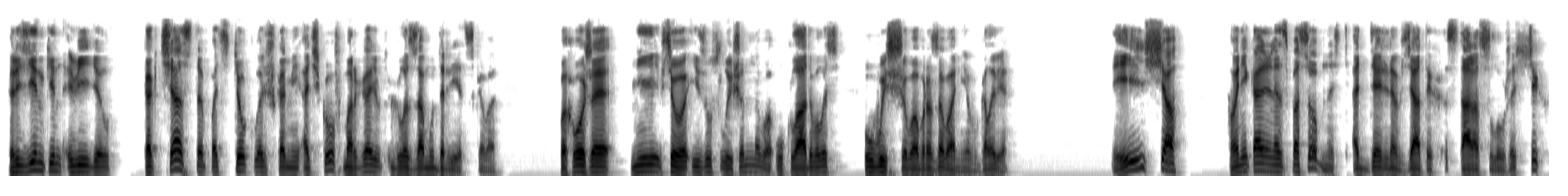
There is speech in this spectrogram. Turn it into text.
Резинкин видел, как часто под стеклышками очков моргают глаза Мудрецкого. Похоже, не все из услышанного укладывалось у высшего образования в голове. И еще уникальная способность отдельно взятых старослужащих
